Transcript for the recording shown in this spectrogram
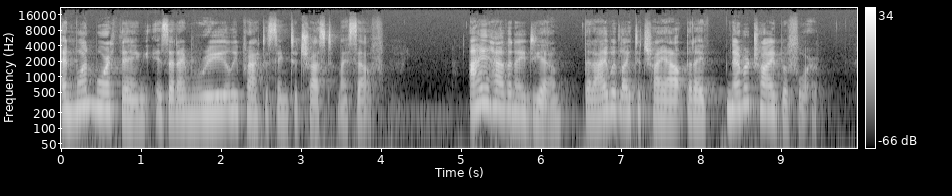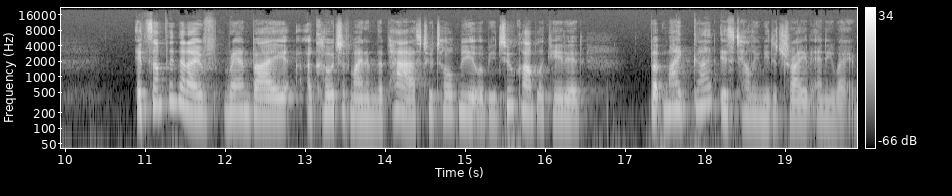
And one more thing is that I'm really practicing to trust myself. I have an idea that I would like to try out that I've never tried before. It's something that I've ran by a coach of mine in the past who told me it would be too complicated, but my gut is telling me to try it anyway.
